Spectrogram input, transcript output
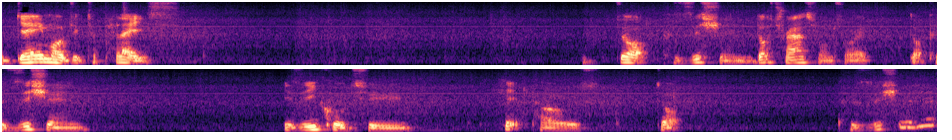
the game object to place dot position dot transform sorry dot position is equal to hit pose dot position is it?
